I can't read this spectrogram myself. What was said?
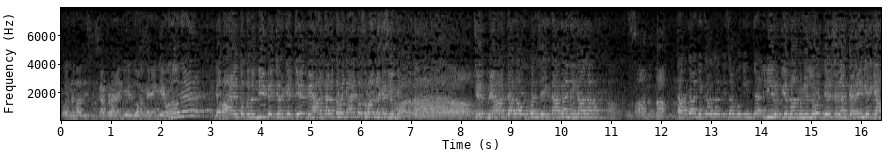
اور نماز اس کا پڑھائیں گے دعا کریں گے۔ انہوں نے جب آئے تو بلندی پہ چڑھ کے جیب میں ہاتھ ڈالا توجہ ہے تو سامان لگے دیوں کو جیب میں ہاتھ ڈالا، اوپر سے ایک داغا نکالا۔ داغا نکالا، نظام الدین دہلوی رضی اللہ عنہ نے لوگ دیکھ رہے کریں گے کیا؟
